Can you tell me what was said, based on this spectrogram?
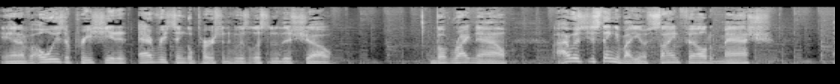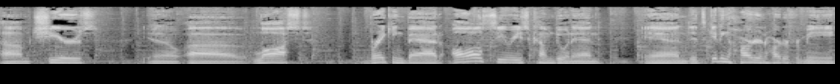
And I've always appreciated every single person who has listened to this show. But right now, I was just thinking about, you know, Seinfeld, MASH, um, Cheers, you know, uh, Lost, Breaking Bad, all series come to an end. And it's getting harder and harder for me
